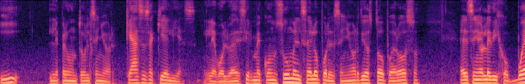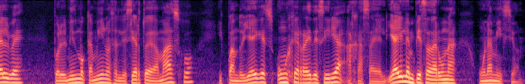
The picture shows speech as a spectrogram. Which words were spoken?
y le preguntó el Señor, ¿qué haces aquí, Elías? Y le volvió a decir, me consume el celo por el Señor Dios Todopoderoso. El Señor le dijo, vuelve por el mismo camino hacia el desierto de Damasco, y cuando llegues, unge rey de Siria a Hazael. Y ahí le empieza a dar una, una misión.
